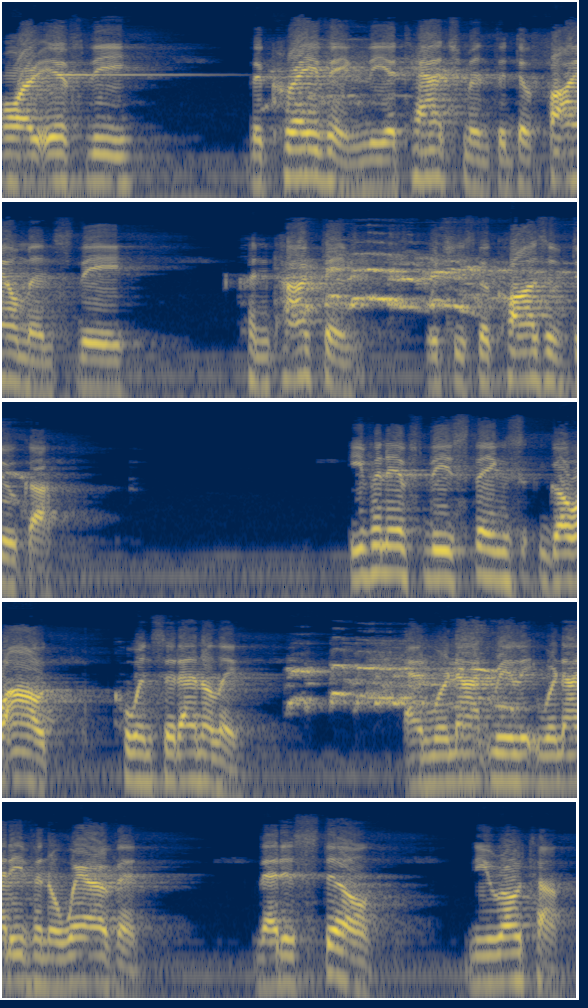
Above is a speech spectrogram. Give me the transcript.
or if the the craving, the attachment, the defilements, the concocting, which is the cause of dukkha, even if these things go out coincidentally, and we're not really, we're not even aware of it, that is still nirodha.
